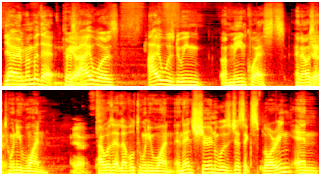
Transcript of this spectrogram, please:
Yeah, I remember that because Yeah. I was I was doing a main quests and I was Yeah. at 21. Yeah. I was at level 21 and then Shern was just exploring and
